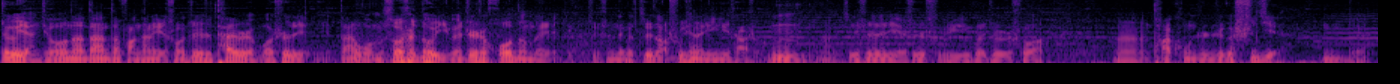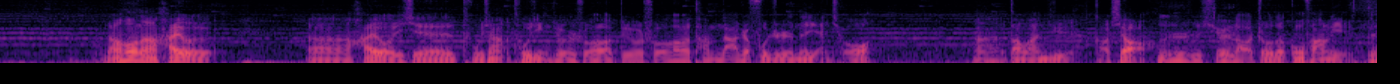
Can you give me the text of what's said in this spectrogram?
这个眼球呢，当然在访谈里也说这是泰瑞尔博士的眼睛，但是我们所有人都以为这是霍登的眼睛，就是那个最早出现的银翼杀手。嗯。啊，其实也是属于一个，就是说，嗯，他控制这个世界。嗯。对然后呢，还有，呃，还有一些图像图景，就是说，比如说他们拿着复制人的眼球，嗯、当玩具搞笑，或嗯者是去老周的工坊里对。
